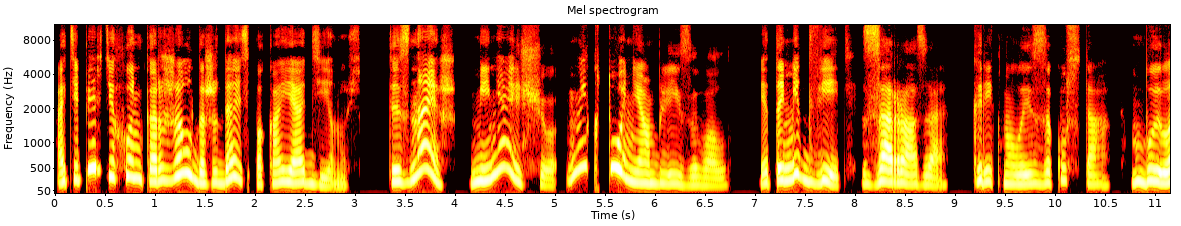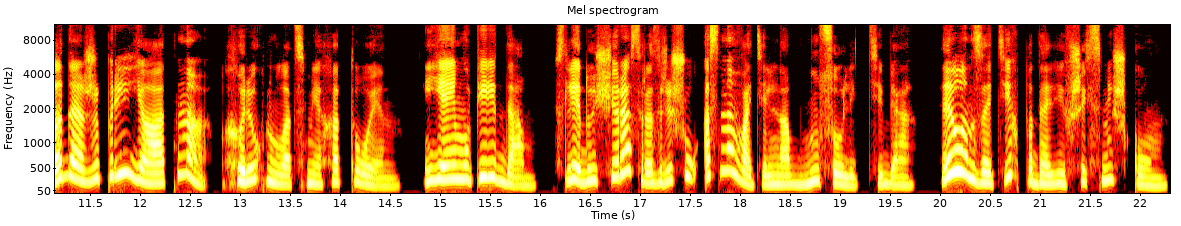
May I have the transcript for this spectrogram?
а теперь тихонько ржал, дожидаясь, пока я оденусь. Ты знаешь, меня еще никто не облизывал. Это медведь, зараза!» — крикнула из-за куста. «Было даже приятно!» — хрюкнул от смеха Тоин. «Я ему передам. В следующий раз разрешу основательно обмусолить тебя». Эллен затих, подавившись смешком.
